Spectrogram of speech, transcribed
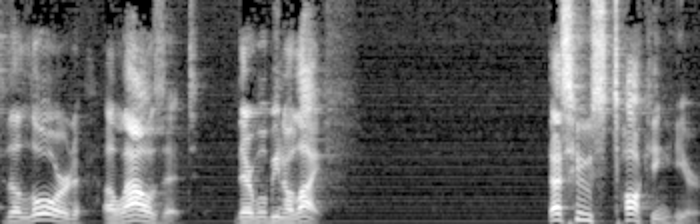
the Lord allows it there will be no life. That's who's talking here.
